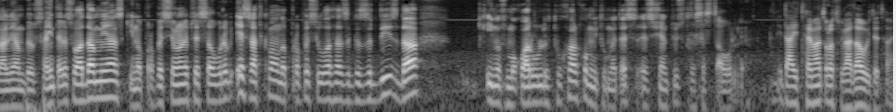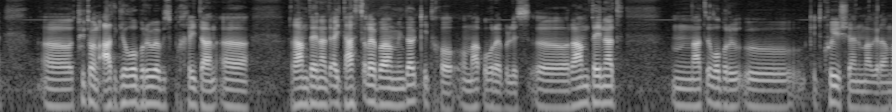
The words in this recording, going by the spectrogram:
ძალიან ბევრ საინტერესო ადამიანს, კინოპროფესიონალებს ესაუბრები. ეს რა თქმა უნდა პროფესიულადაც გზრდის და აა კინოს მოყვარული თუ ხარ, ხო, მით უმეტეს ეს შენთვის დღესასწაულია. და აი თემატურაც გადავიდეთ, აი. აა თვითონ ადგილობრივების მხრიდან აა რამდენად აი დასწრება მინდა კითხო მაყურებლის რამდენად ნაწილობრივ კითხვი შენ მაგრამ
